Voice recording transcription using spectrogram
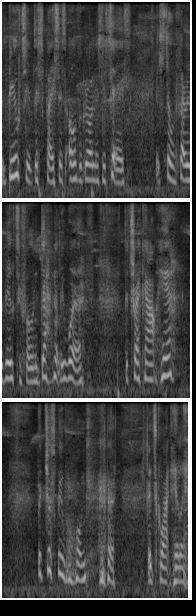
the beauty of this place, as overgrown as it is. It's still very beautiful and definitely worth the trek out here but just be warned it's quite hilly.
